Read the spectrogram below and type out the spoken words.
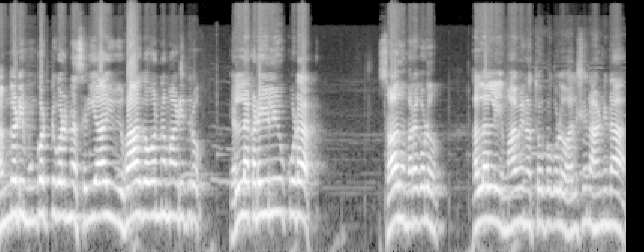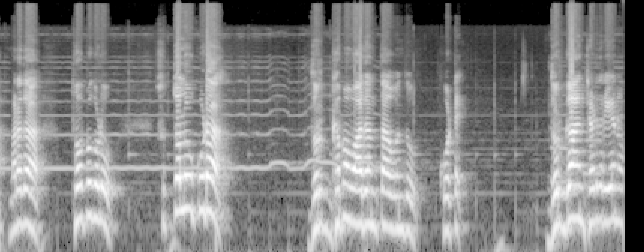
ಅಂಗಡಿ ಮುಂಗಟ್ಟುಗಳನ್ನು ಸರಿಯಾಗಿ ವಿಭಾಗವನ್ನು ಮಾಡಿದರು. ಎಲ್ಲ ಕಡೆಯಲ್ಲಿಯೂ ಕೂಡ. ಸಾಲು ಮರಗಳು, ಅಲ್ಲಲ್ಲಿ ಮಾವಿನ ತೋಪಗಳು, ಹಲಸಿನ ಹಣ್ಣಿನ ಮರದ ತೋಪಗಳು, ಸುತ್ತಲೂ ಕೂಡ ದುರ್ಗಮವಾದಂಥ ಒಂದು ಕೋಟೆ. ದುರ್ಗ ಅಂತ ಹೇಳಿದ್ರೆ ಏನು?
